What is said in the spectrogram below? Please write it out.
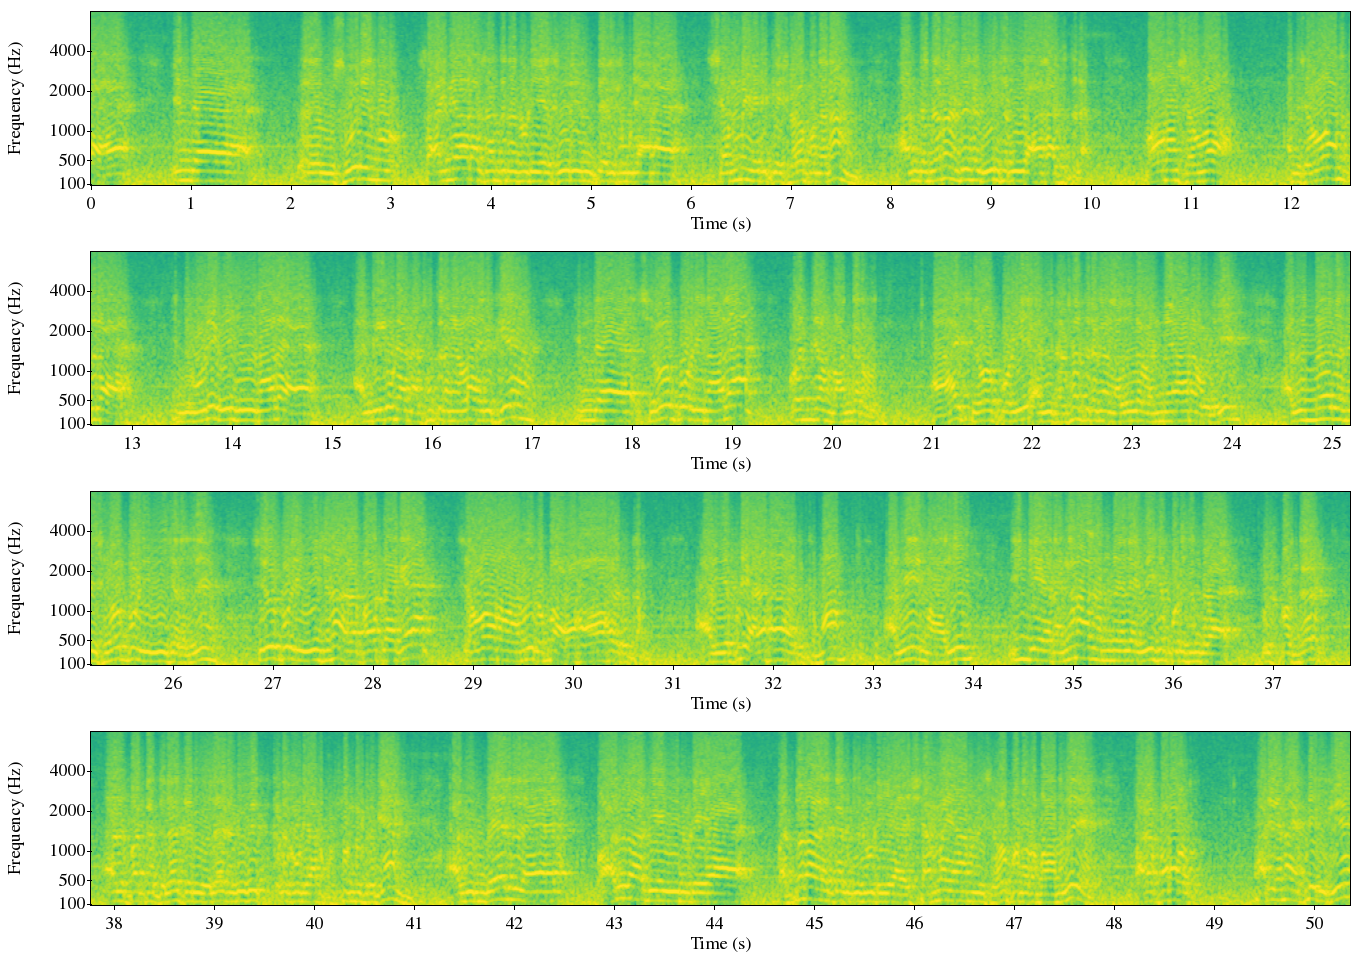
இந்த சூரியனும் சூரியன் சாயங்கால சந்திரனுடைய சூரியன் இருக்க முடியாத செம்மை இருக்க சிவப்பு நிறம் அந்த நிறம் நடுக வீசுறது ஆகாசத்துல. வானம் செவ்வானம். அந்த செவ்வானத்துல இந்த ஒளி வீசுறதுனால அங்க இருக்கிற நட்சத்திரங்கள்லாம் இருக்கு. இந்த சிவப்பு ஒளினால கொஞ்சம் வந்துடுறது ஆக சிவப்பொழி அது நட்சத்திரங்கள் நல்ல வன்மையான ஒளி. அது மேல அந்த சிவப்பொழி வீசுறது. சிவப்பொழி வீசினா அதை பார்த்தாக்க செவ்வானமானது ரொம்ப அழகாக இருக்கும். அது எப்படி அழகாக இருக்குமோ அதே மாதிரி இங்கே ரங்கநாதன் மேல வீசப்படுகின்ற புஷ்பங்கள் அது பக்கத்துல தெருவில் நடுவே கிடக்கூடிய புஷ்பங்கள் இருக்கேன் அது பேர்ல பாதுலா தேவியினுடைய கருத்தினுடைய செம்மையானது சிவப்பு நிறமானது பரபரவு. பாருங்கன்னா எப்படி இருக்கு?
